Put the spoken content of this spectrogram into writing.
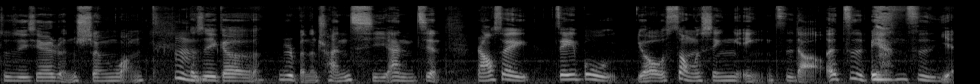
就是一些人身亡，这是一个日本的传奇案件。嗯、然后，所以这一部由宋欣颖自导，呃，自编 自演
